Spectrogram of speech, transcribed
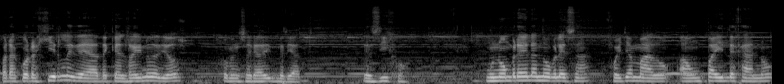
para corregir la idea de que el reino de Dios comenzaría de inmediato. Les dijo, un hombre de la nobleza fue llamado a un país lejano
